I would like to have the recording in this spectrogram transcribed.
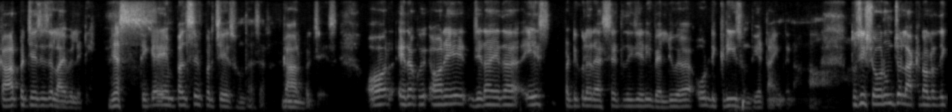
car purchase is a liability yes ਠੀਕ ਹੈ ਇੰਪਲਸਿਵ ਪਰਚੇਸ ਹੁੰਦਾ ਸਰ ਕਾਰ। ਪਰਚੇਸ ਔਰ ਇਹਦਾ ਕੋਈ ਔਰ ਇਹ ਜਿਹੜਾ ਇਹਦਾ ਇਸ ਪਾਰਟਿਕੂਲਰ ਐਸੈਟ ਦੀ ਜਿਹੜੀ ਵੈਲਿਊ ਹੈ ਉਹ ਡਿਕਰੀਜ਼ ਹੁੰਦੀ ਹੈ ਟਾਈਮ ਦੇ ਨਾਲ। ਤੁਸੀਂ ਸ਼ੋਰੂਮ ਚੋਂ ਲੱਖ ਡਾਲਰ ਦੀ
